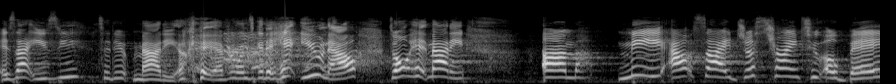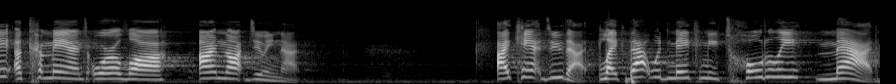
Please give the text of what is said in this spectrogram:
Is that easy to do? Maddie, okay, everyone's gonna hit you now. Don't hit Maddie. Um, me outside just trying to obey a command or a law, I'm not doing that. I can't do that. Like, that would make me totally mad.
